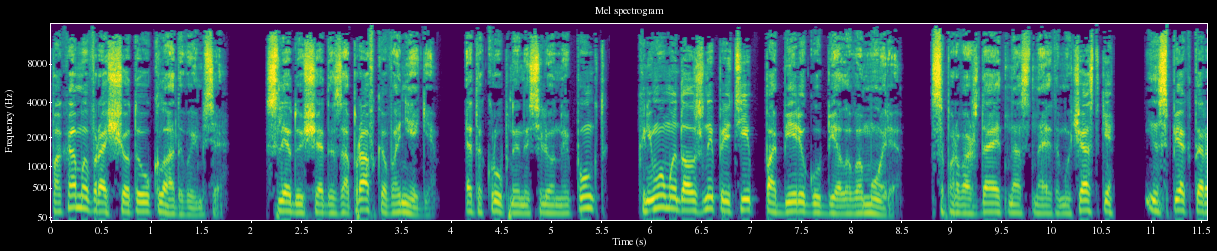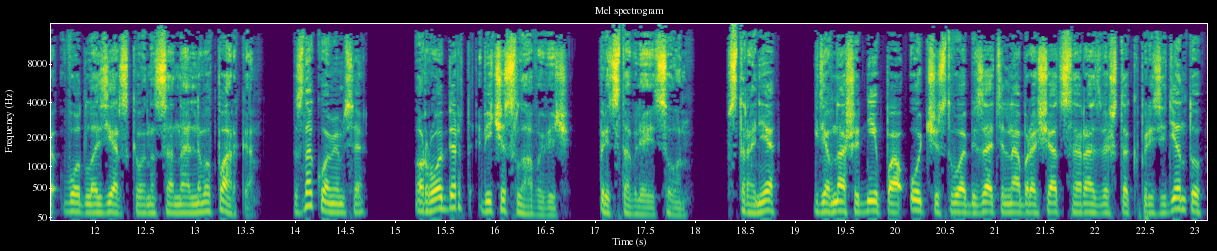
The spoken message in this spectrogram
пока мы в расчеты укладываемся. Следующая дозаправка в Онеге. Это крупный населенный пункт, к нему мы должны прийти по берегу Белого моря. Сопровождает нас на этом участке инспектор Водлазерского национального парка. Знакомимся. Роберт Вячеславович, представляется он. В стране, где в наши дни по отчеству обязательно обращаться разве что к президенту,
